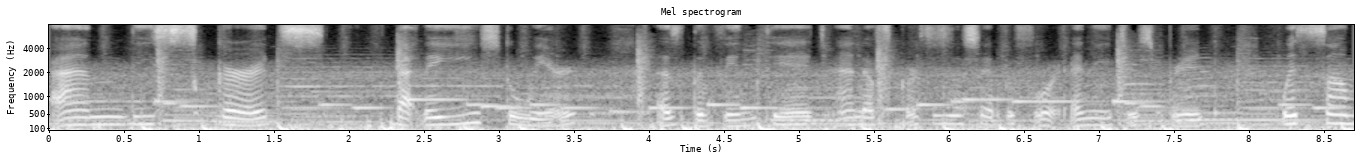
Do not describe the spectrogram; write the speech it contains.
and the skirts that they used to wear as the vintage and of course as I said before a nature spirit with some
